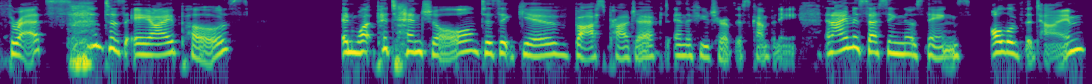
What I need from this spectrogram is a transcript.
threats does AI pose and what potential does it give Boss Project and the future of this company? And I'm assessing those things all of the time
